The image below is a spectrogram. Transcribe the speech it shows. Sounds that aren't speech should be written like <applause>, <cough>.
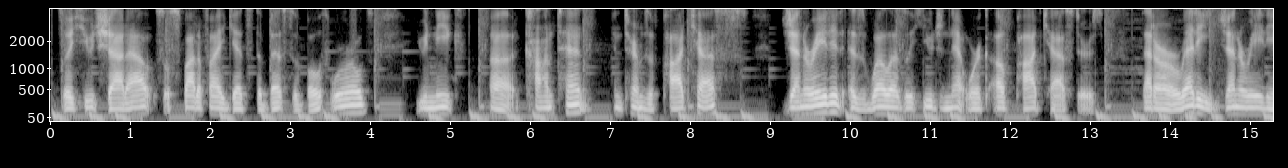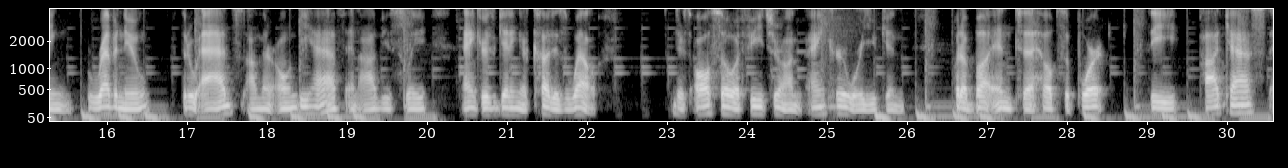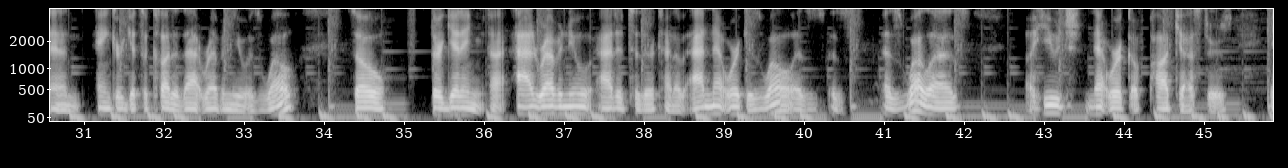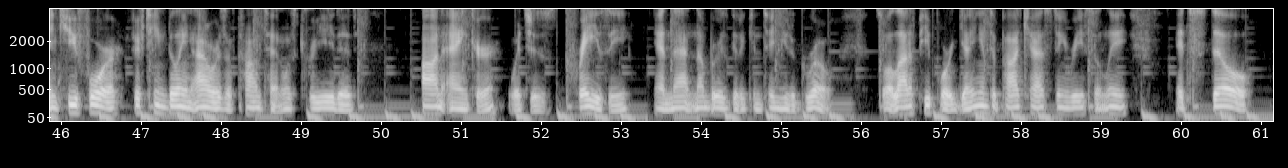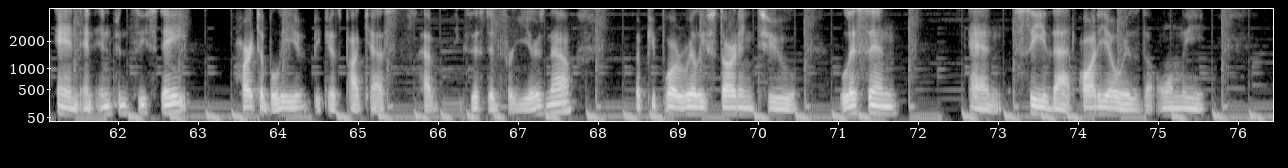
So, a huge shout out. So, Spotify gets the best of both worlds unique uh, content in terms of podcasts generated, as well as a huge network of podcasters that are already generating revenue through ads on their own behalf, and obviously, Anchor's getting a cut as well. There's also a feature on Anchor where you can put a button to help support the podcast, and Anchor gets a cut of that revenue as well. So they're getting uh, ad revenue added to their kind of ad network as well as as as well as a huge network of podcasters in Q4, 15 billion hours of content was created on Anchor, which is crazy. And that number is going to continue to grow. So, a lot of people are getting into podcasting recently. It's still in an infancy state. Hard to believe because podcasts have existed for years now. But people are really starting to listen and see that audio is the only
